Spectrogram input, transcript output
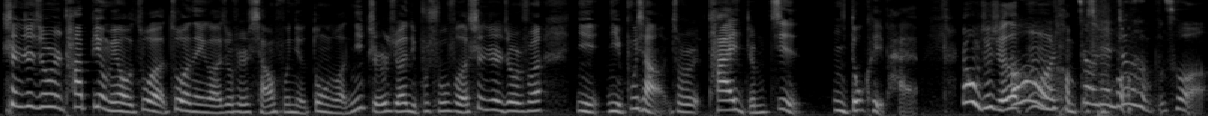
甚至就是他并没有做做那个就是降服你的动作，你只是觉得你不舒服了，甚至就是说你你不想就是他挨你这么近，你都可以拍。然后我就觉得嗯，很教练真的很不错。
